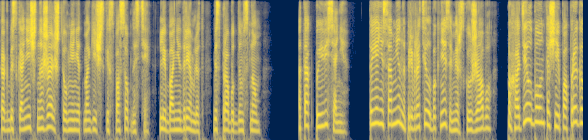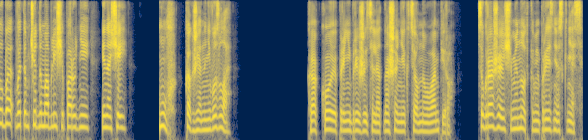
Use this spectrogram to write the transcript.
«Как бесконечно жаль, что у меня нет магических способностей, либо они дремлют беспробудным сном. А так, появись они, то я, несомненно, превратила бы князя в мерзкую жабу. Походил бы он, точнее, попрыгал бы в этом чудном облище пару дней и ночей. Ух, как же я на него зла. «Какое пренебрежительное отношение к темному вампиру!» С угрожающими нотками произнес князь.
